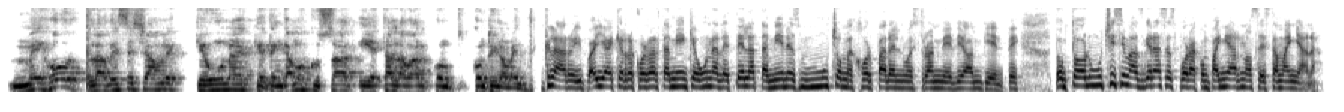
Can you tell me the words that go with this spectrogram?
mejor la desechable que una que tengamos que usar y estar lavar continuamente. Claro, y, hay que recordar también que una de tela también es mucho mejor para nuestro medio ambiente. Doctor, muchísimas gracias por acompañarnos esta mañana.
